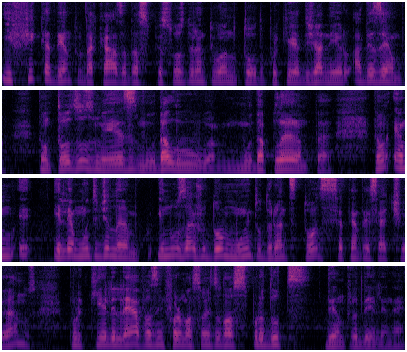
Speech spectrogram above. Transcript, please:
e fica dentro da casa das pessoas durante o ano todo, porque é de janeiro a dezembro. Então todos os meses muda a lua, muda a planta. Então, é, ele é muito dinâmico e nos ajudou muito durante todos esses 77 anos, porque ele leva as informações dos nossos produtos dentro dele, né?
